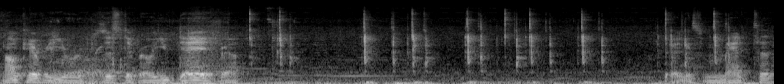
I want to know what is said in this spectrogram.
I don't care if you resist it, bro. You dead, bro. Yeah, I need some mana.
